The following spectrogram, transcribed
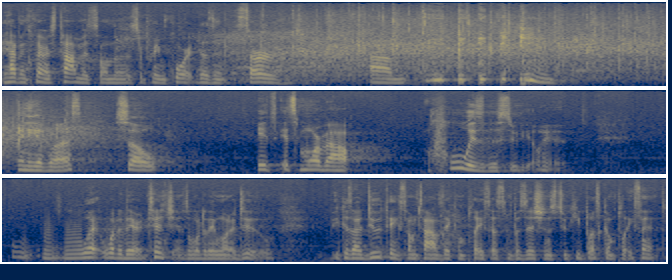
having Clarence Thomas on the Supreme Court doesn't serve um, any of us. So it's, it's more about who is the studio head? What, what are their intentions? What do they want to do? Because I do think sometimes they can place us in positions to keep us complacent.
